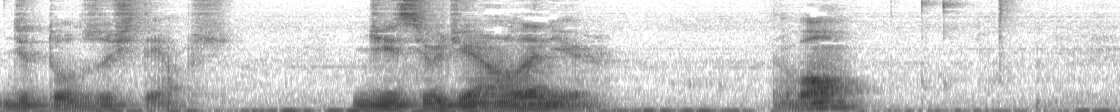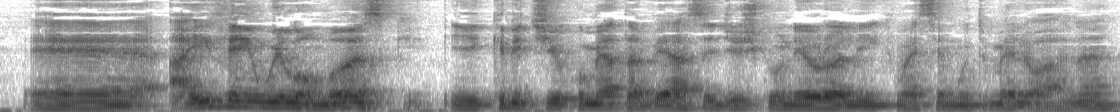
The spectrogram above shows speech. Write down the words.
de todos os tempos, disse o John Lanier. Tá bom? É, aí vem o Elon Musk e critica o metaverso e diz que o Neuralink vai ser muito melhor, né?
